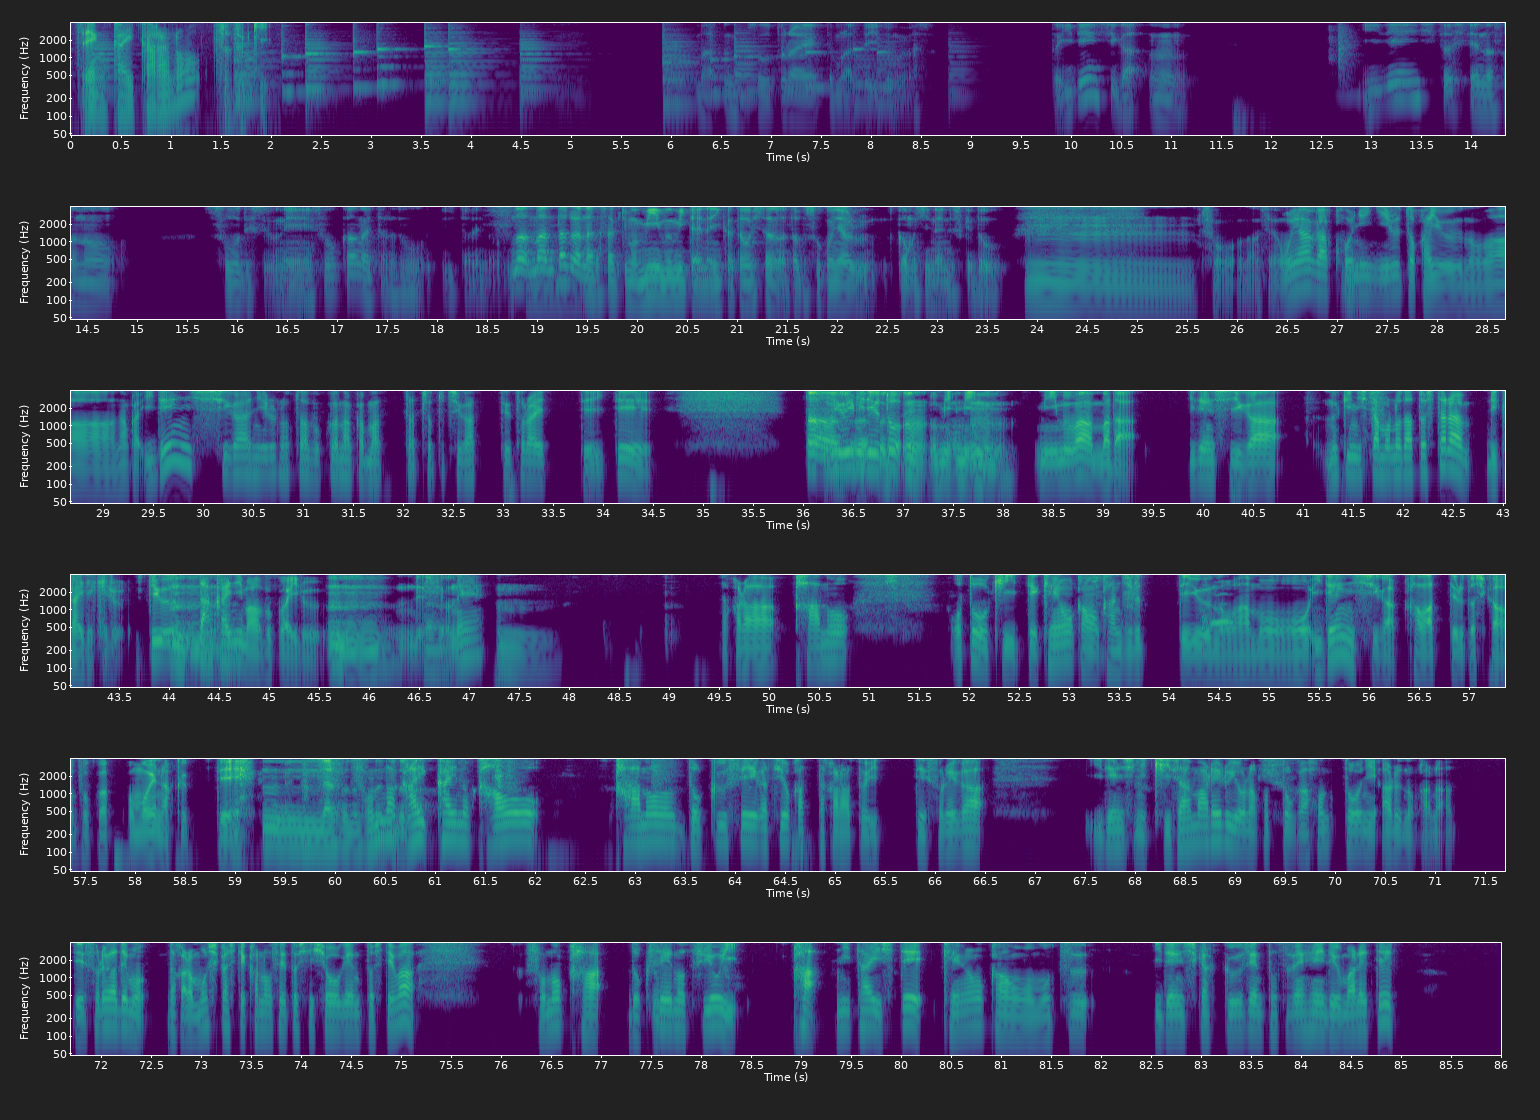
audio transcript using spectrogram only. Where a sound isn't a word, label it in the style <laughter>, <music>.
前回からの続き。伝子が、うん。遺伝子としてのその、そうですよね。そう考えたらどう言ったらいいんだろう。まあ、まあ、だからなんかさっきもミームみたいな言い方をしたのは多分そこにあるかもしれないんですけど。うーん、そうなんですね。親が子に似るとかいうのは、なんか遺伝子が似るのとは僕はなんかまたちょっと違って捉えていて、そういう意味で言うと、それはうん、ミミーム、ミームはまだ遺伝子が抜きにしたものだとしたら理解できるっていんう段階に今は僕はいるうんですよね。うん。だから、蚊の音を聞いて嫌悪感を感じるっていうのはもう遺伝子が変わってるとしか僕は思えなくって、なるほど。<laughs> そんな外い界の蚊を、蚊の毒性が強かったからといって、それが遺伝子に刻まれるようなことが本当にあるのかな。で、それはでも、だからもしかして可能性として表現としては、その蚊、毒性の強い蚊に対して嫌悪感を持つ遺伝子が偶然突然変異で生まれてっ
